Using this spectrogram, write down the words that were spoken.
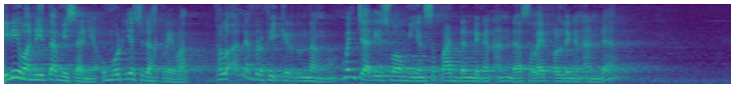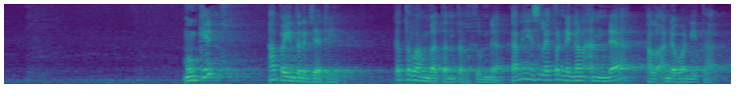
ini wanita misalnya umurnya sudah kelewat. Kalau anda berpikir tentang mencari suami yang sepadan dengan anda selevel dengan anda mungkin apa yang terjadi? Keterlambatan tertunda. Karena yang selevel dengan anda kalau anda wanita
